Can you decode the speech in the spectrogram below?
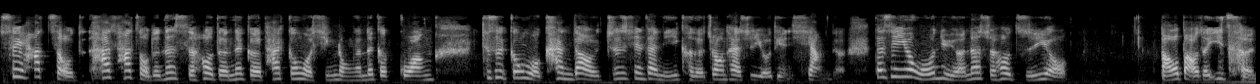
所以他走，他他走的那时候的那个，他跟我形容的那个光，就是跟我看到，就是现在妮可的状态是有点像的。但是因为我女儿那时候只有薄薄的一层，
